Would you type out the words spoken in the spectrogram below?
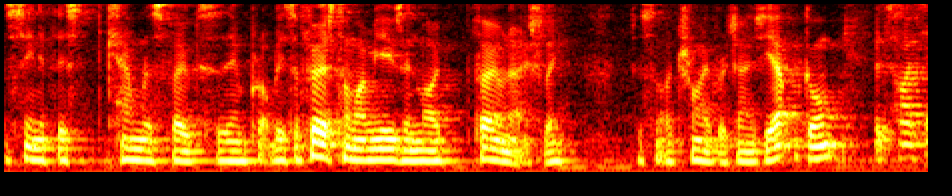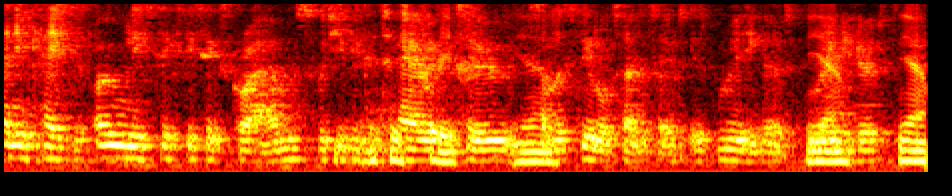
Seeing if this camera's focusing in properly. It's the first time I'm using my phone actually. Just thought I'd try for a change. Yep, go on. The titanium case is only 66 grams, which if you compare it, to yeah. some of the steel alternatives, is really good. Yeah. Really good. Yeah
